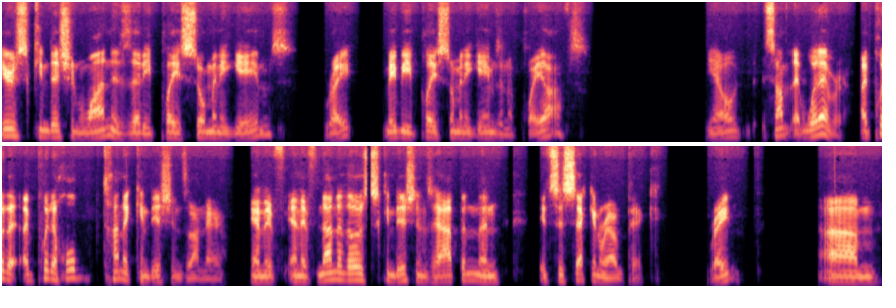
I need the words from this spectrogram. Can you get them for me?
here's condition one is that he plays so many games, right? Maybe he plays so many games in the playoffs. You know, some whatever. I put a I put a whole ton of conditions on there. And if and if none of those conditions happen, then it's a second round pick, right? Um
